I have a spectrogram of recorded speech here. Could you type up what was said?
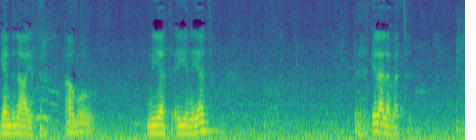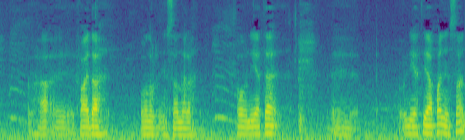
kendine aittir. Ama bu niyet, iyi niyet e, ilelebet e, fayda olur insanlara. O niyete e, niyeti yapan insan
